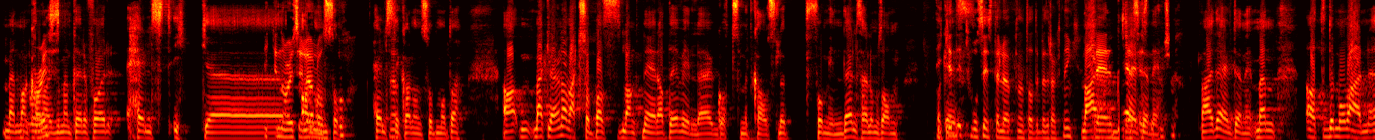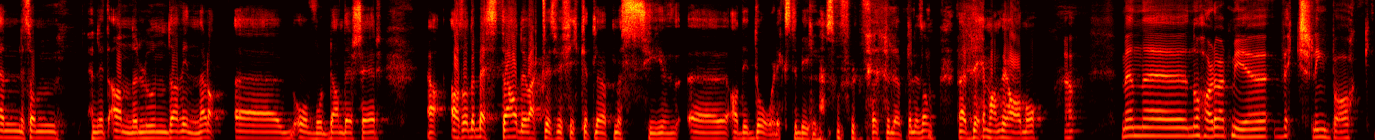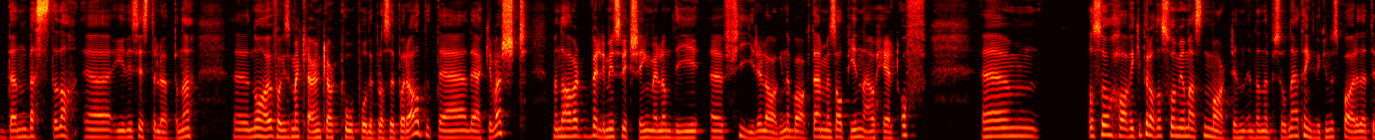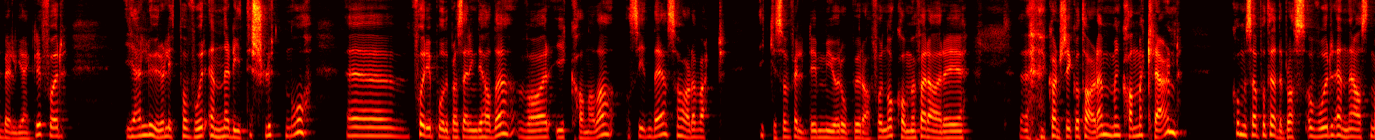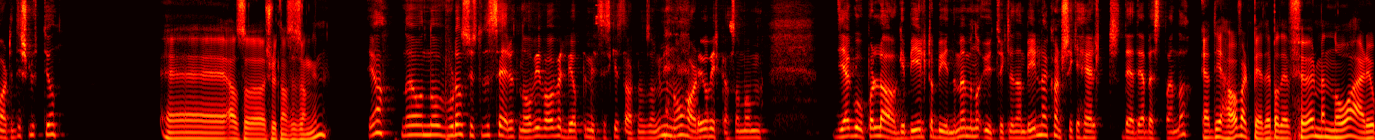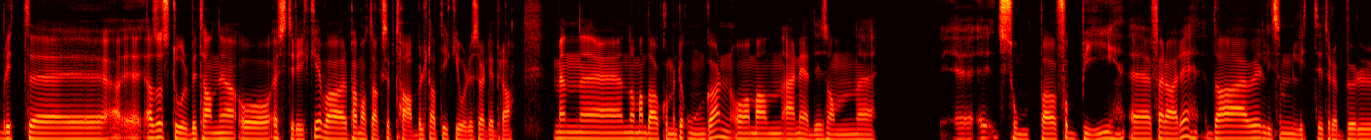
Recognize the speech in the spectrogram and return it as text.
men man kan argumentere for helst ikke Ikke Norris eller Alonso. Helst ikke Alonso, på en måte. Ja, McLaren har vært såpass langt nede at det ville gått som et kaosløp for min del, selv om sånn okay. Ikke de to siste løpene tatt i betraktning. Nei, det er helt enig. Nei, det er jeg helt enig i. Men at det må være en, liksom, en litt annerledes vinner, da. Uh, og hvordan det skjer. Ja, altså Det beste hadde jo vært hvis vi fikk et løp med syv uh, av de dårligste bilene som fullførte løpet, liksom. Det er det man vil ha nå. Ja. Men uh, nå har det vært mye veksling bak den beste da, i de siste løpene. Nå har jo faktisk McLaren klart to podieplasser på rad, det, det er ikke verst. Men det har vært veldig mye switching mellom de uh, fire lagene bak der, mens alpin er jo helt off. Um, og så har vi ikke prata så mye om Aston Martin i denne episoden. Jeg tenkte vi kunne spare det til Belgia, egentlig, for jeg lurer litt på hvor ender de til slutt nå? Uh, forrige podieplassering de hadde, var i Canada, og siden det så har det vært ikke så veldig mye å rope hurra for. Nå kommer Ferrari uh, kanskje ikke og tar dem, men kan McLaren komme seg på tredjeplass? Og hvor ender Aston Martin til slutt, Jon? Eh, altså slutten av sesongen? Ja, nå, nå, hvordan syns du det ser ut nå? Vi var veldig optimistiske i starten av sesongen, men nå har det jo virka som om de er gode på å lage bil til å begynne med, men å utvikle den bilen er kanskje ikke helt det de er best på ennå? Ja, de har jo vært bedre på det før, men nå er det jo blitt eh, Altså, Storbritannia og Østerrike var på en måte akseptabelt at de ikke gjorde det så veldig bra. Men eh, når man da kommer til Ungarn, og man er nede i sånn Eh, eh, sumpa forbi eh, Ferrari, da er vi liksom litt i trøbbel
